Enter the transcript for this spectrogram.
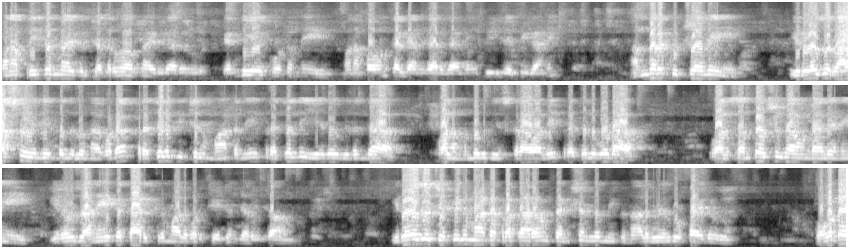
మన ప్రీతం నాయకులు చంద్రబాబు నాయుడు గారు ఎన్డీఏ కూటమి మన పవన్ కళ్యాణ్ గారు కానీ బీజేపీ కానీ అందరు కూర్చొని ఈరోజు రాష్ట్రం ఎన్ని ఇబ్బందులు ఉన్నా కూడా ప్రజలకు ఇచ్చిన మాటని ప్రజల్ని ఏదో విధంగా వాళ్ళ ముందుకు తీసుకురావాలి ప్రజలు కూడా వాళ్ళు సంతోషంగా ఉండాలి అని ఈరోజు అనేక కార్యక్రమాలు కూడా చేయడం జరుగుతూ ఉంది. ఈరోజు చెప్పిన మాట ప్రకారం పెన్షన్లు మీకు నాలుగు వేల రూపాయలు. ఒకటో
